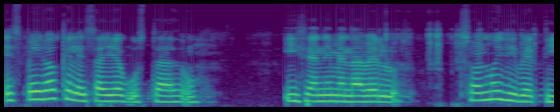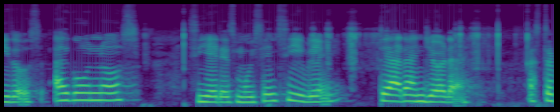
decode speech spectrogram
espero que les haya gustado y se animen a verlos. Son muy divertidos. Algunos, si eres muy sensible, te harán llorar. Hasta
